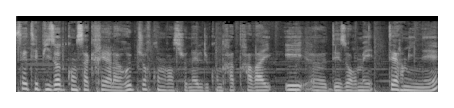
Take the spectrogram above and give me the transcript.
Cet épisode consacré à la rupture conventionnelle du contrat de travail est euh, désormais terminé.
